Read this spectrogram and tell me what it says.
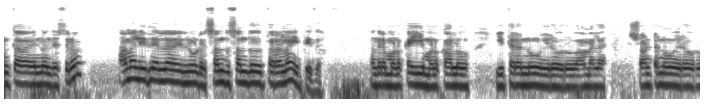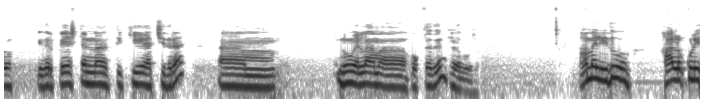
ಅಂತ ಇನ್ನೊಂದು ಹೆಸರು. ಆಮೇಲೆ ಇದೆಲ್ಲ ಇಲ್ಲಿ ನೋಡ್ರಿ, ಸಂದು ಸಂದು ಥರನೇ ಐತಿ ಇದು. ಅಂದರೆ ಮೊಣಕೈ, ಮೊಣಕಾಲು ಈ ಥರ ನೋವು ಇರೋರು, ಆಮೇಲೆ ಸೊಂಟ ನೋವು ಇರೋರು. ಇದ್ರ ಪೇಸ್ಟನ್ನು ತಿಕ್ಕಿ ಹಚ್ಚಿದ್ರೆ ನೋವೆಲ್ಲ ಹೋಗ್ತದೆ ಅಂತ ಹೇಳ್ಬೋದು. ಆಮೇಲೆ ಇದು ಹಾಲು ಕುಳಿ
